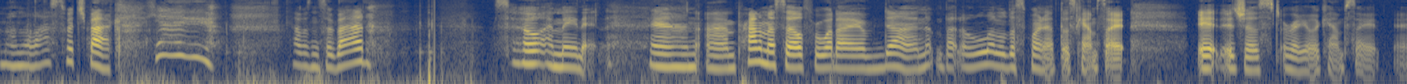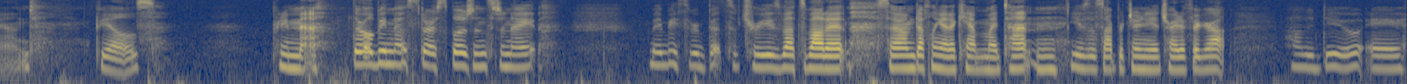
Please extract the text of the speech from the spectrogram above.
I'm on the last switchback. Yay! That wasn't so bad. So I made it. And I'm proud of myself for what I have done, but a little disappointed at this campsite. It is just a regular campsite and feels pretty meh. There will be no star explosions tonight. Maybe through bits of trees, that's about it. So I'm definitely going to camp in my tent and use this opportunity to try to figure out how to do a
